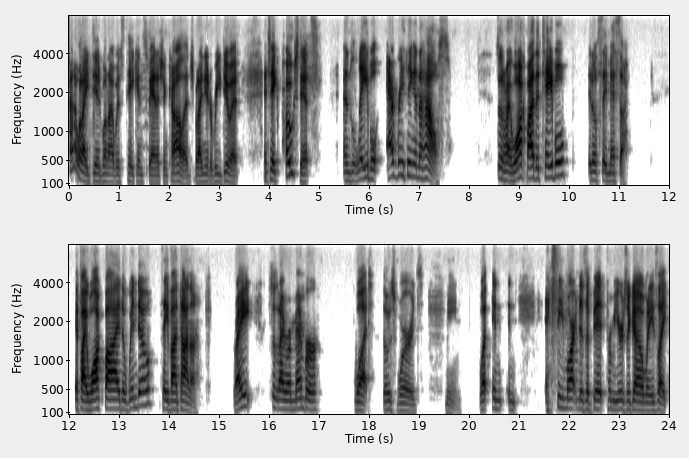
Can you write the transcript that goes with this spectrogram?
kind of what I did when I was taking Spanish in college, but I need to redo it, and take post its and label everything in the house. So that if I walk by the table, it'll say mesa. If I walk by the window, say ventana, right? So that I remember what those words mean. What in in and Steve Martin does a bit from years ago when he's like,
